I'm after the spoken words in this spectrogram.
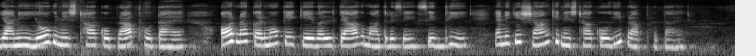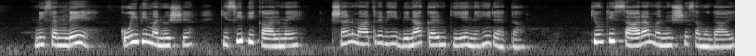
यानी योग निष्ठा को प्राप्त होता है, और न कर्मों के केवल त्याग मात्र से सिद्धि, यानी कि सांख्य निष्ठा को ही प्राप्त होता है। निसंदेह, कोई भी मनुष्य किसी भी काल में क्षण मात्र भी बिना कर्म किए नहीं रहता, क्योंकि सारा मनुष्य समुदाय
